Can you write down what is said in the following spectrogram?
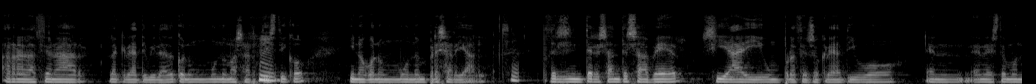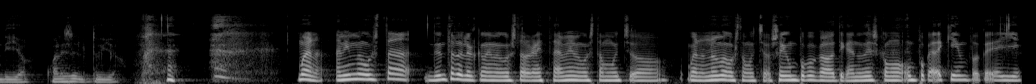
a, relacionar la creatividad con un mundo más artístico mm. y no con un mundo empresarial. Sí. Entonces es interesante saber si hay un proceso creativo en, en este mundillo. ¿Cuál es el tuyo? bueno, a mí me gusta, dentro de lo que me gusta organizarme, me gusta mucho, bueno, no me gusta mucho, soy un poco caótica, entonces como un poco de aquí, un poco de allí.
